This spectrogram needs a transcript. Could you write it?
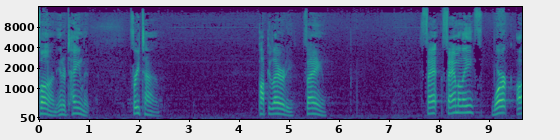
fun, entertainment, free time, popularity, fame, fa- family, work. Uh,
